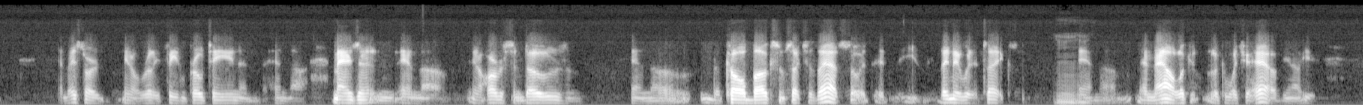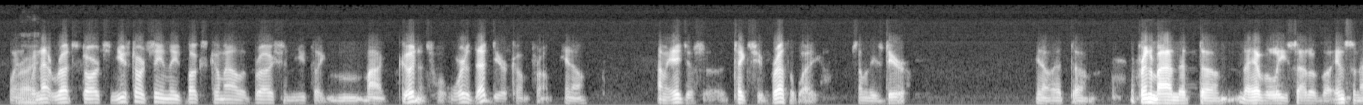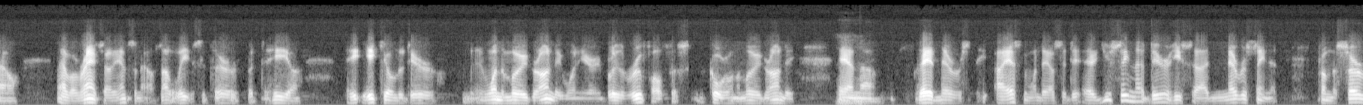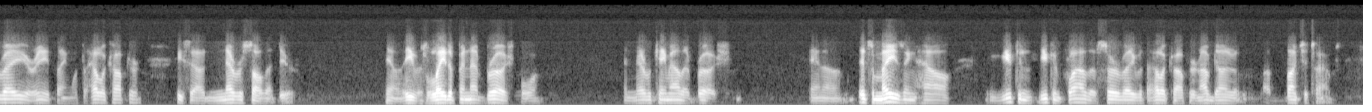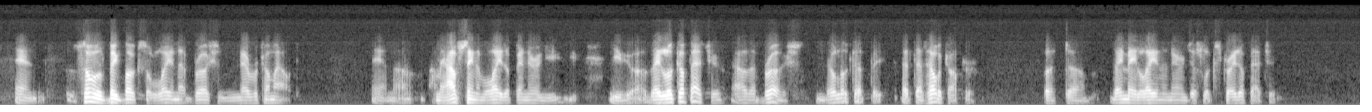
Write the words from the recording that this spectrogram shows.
And they started, you know, really feeding protein and and uh, managing it and, and uh, you know harvesting does and and uh, the cull bucks and such as that. So it, it they knew what it takes. Hmm And um, and now look at look at what you have. You know, you when Right. when that rut starts and you start seeing these bucks come out of the brush and you think, my goodness, where did that deer come from? You know, I mean, it just uh, takes your breath away. Some of these deer. You know, that um, a friend of mine that um, they have a lease out of uh, Encinal. I have a ranch out of Encinal. It's not a lease; it's there. But he uh, he he killed a deer won the Muy Grande one year. He blew the roof off the core on the Muy Grande, and um, they had never. I asked him one day. I said, "Have you seen that deer?" He said, "I'd never seen it from the survey or anything with the helicopter." He said, "I never saw that deer." You know, he was laid up in that brush, boy, and never came out of that brush. And uh, it's amazing how you can you can fly the survey with the helicopter, and I've done it a, bunch of times. And some of those big bucks will lay in that brush and never come out. And uh, I mean, I've seen them laid up in there, and you you, you uh, they look up at you out of that brush. They'll look up at that helicopter, but um, they may lay in there and just look straight up at you.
